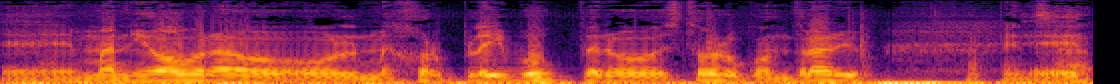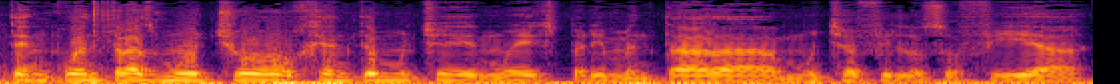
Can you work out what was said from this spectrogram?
eh, maniobra o, o, el mejor playbook, pero es todo lo contrario. Eh, te encuentras mucho gente mucho, muy experimentada, mucha filosofía,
